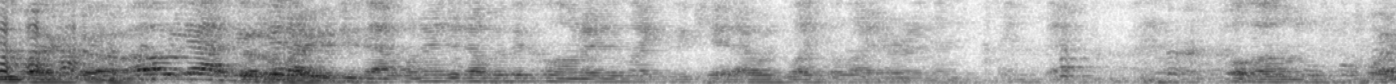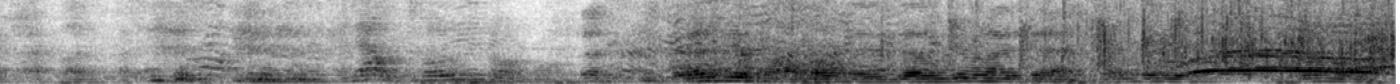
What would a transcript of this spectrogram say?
you like? Uh, Oh yeah, as a kid I would do that. When I ended up with a cologne I didn't like as a kid, I would light the lighter and then insects. Cologne, torch, bugs. And now I'm totally normal. Thank you, ladies and gentlemen. Give a nice hand. Thank you.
